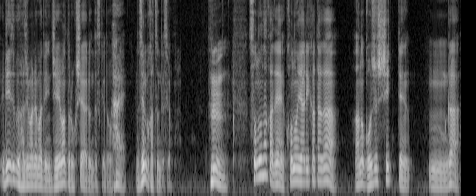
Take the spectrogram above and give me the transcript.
リーグ始まるまでに J1 と6試合やるんですけど、はい全部勝つんですよ。うん。その中でこのやり方があの50失点うんが、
